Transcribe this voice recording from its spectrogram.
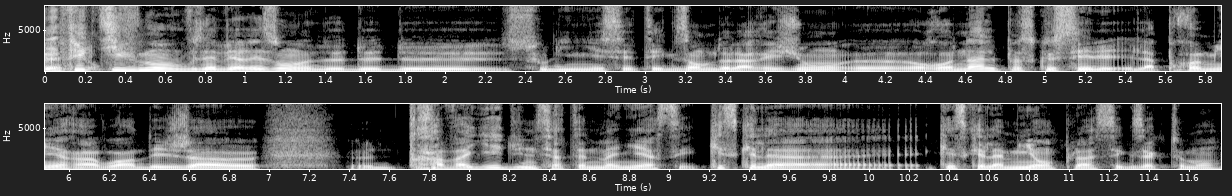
effectivement, vous avez raison de, de, de, souligner cet exemple de la région euh, Rhône-Alpes, parce que c'est la première à avoir déjà euh, travaillé d'une certaine manière. Qu'est-ce qu'elle a, qu'est-ce qu'elle a mis en place exactement?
